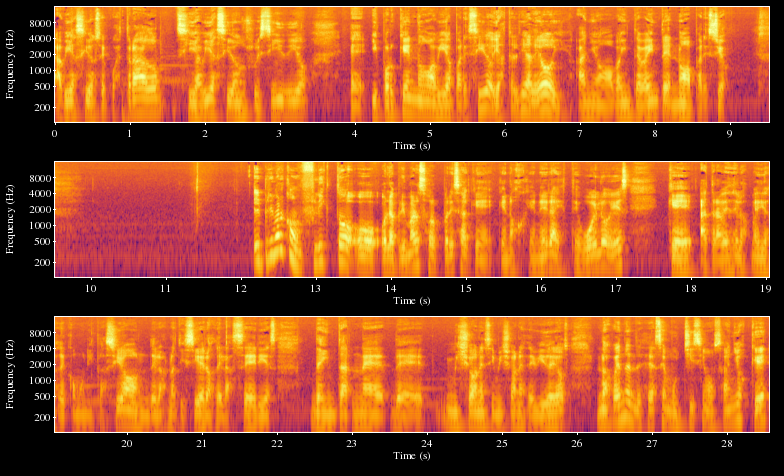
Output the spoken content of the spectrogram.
había sido secuestrado, si había sido un suicidio, y por qué no había aparecido y hasta el día de hoy, año 2020, no apareció. El primer conflicto o, la primera sorpresa que, nos genera este vuelo es que a través de los medios de comunicación, de los noticieros, de las series, de internet, de millones y millones de videos, nos venden desde hace muchísimos años que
